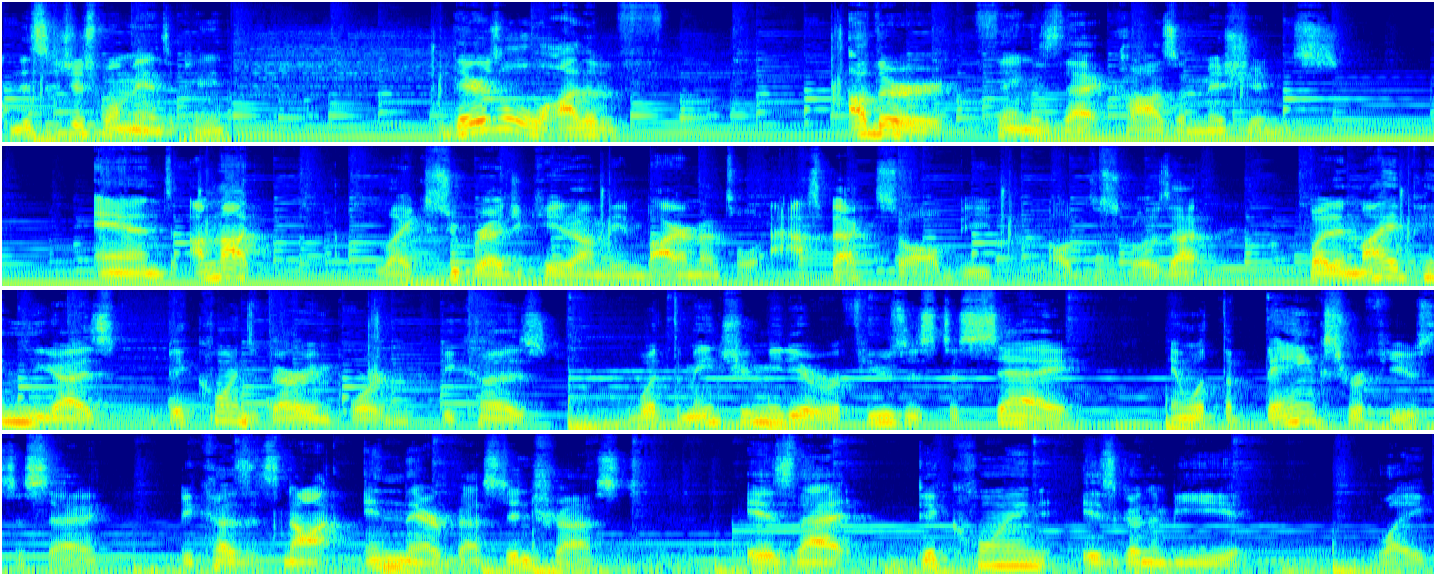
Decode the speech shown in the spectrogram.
And this is just one man's opinion. There's a lot of other things that cause emissions and I'm not like super educated on the environmental aspect, so I'll be I'll disclose that. But in my opinion, you guys, Bitcoin's very important because what the mainstream media refuses to say and what the banks refuse to say because it's not in their best interest is that Bitcoin is going to be like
